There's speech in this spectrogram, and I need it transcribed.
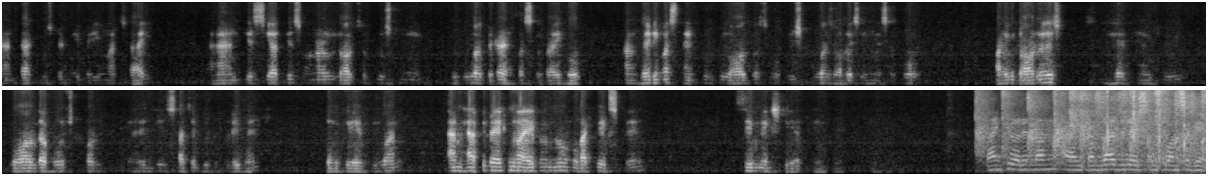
and that boosted me very much high. And this year this honor will also push me to do a better episode, I hope. I'm very much thankful to all those who wished who was always in my support. I would always say thank you to all the hosts for arranging such a beautiful event. Thank you everyone. I'm happy right now. I don't know what to explain. See you next year. Thank you. Thank you, Arindam, and congratulations once again.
